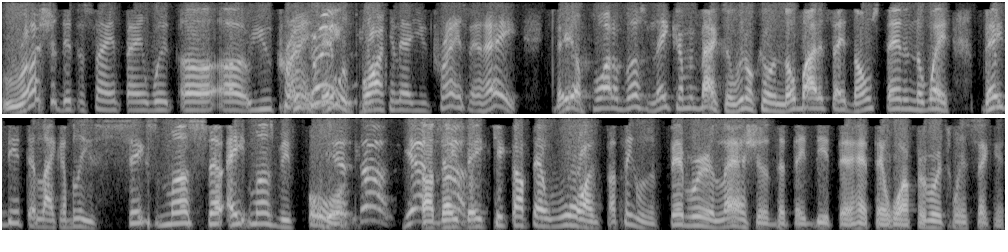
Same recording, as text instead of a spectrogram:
Russia did the same thing with uh, uh, Ukraine. They Ukraine. was barking at Ukraine saying, "Hey, they are part of us and they coming back, so we don't care. Nobody say don't stand in the way." They did that like I believe six months, seven, eight months before. Yes, sir. Yes, Uh, they sir. they kicked off that war. I think it was in February last year that they did that had that war. February twenty second.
